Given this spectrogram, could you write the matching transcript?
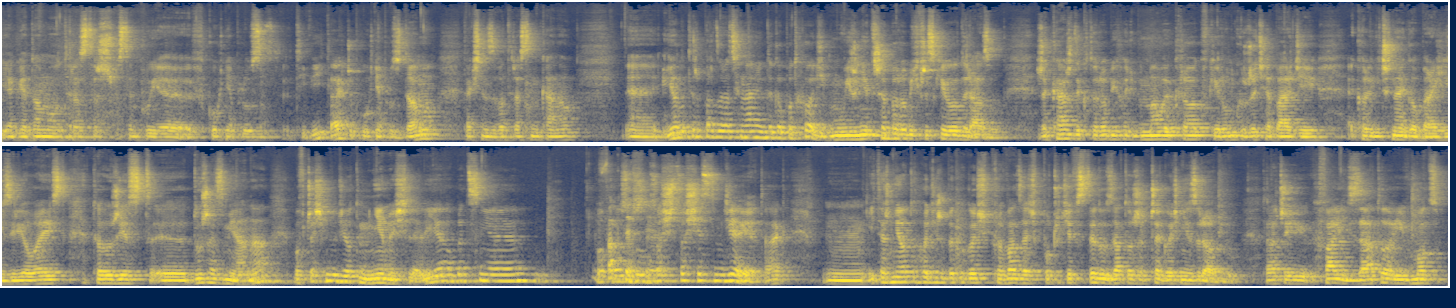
jak wiadomo teraz też występuje w Kuchnia Plus TV, tak? Czy Kuchnia Plus Domu, tak się nazywa teraz ten kanał. E, I ona też bardzo racjonalnie do tego podchodzi. Mówi, że nie trzeba robić wszystkiego od razu. Że każdy, kto robi choćby mały krok w kierunku życia bardziej ekologicznego, bardziej zero waste, to już jest e, duża zmiana, bo wcześniej ludzie o tym nie myśleli, a obecnie po Faktycznie. prostu coś, coś się z tym dzieje, tak? Mm, I też nie o to chodzi, żeby kogoś wprowadzać w poczucie wstydu za to, że czegoś nie zrobił. To raczej chwalić za to i w moc,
